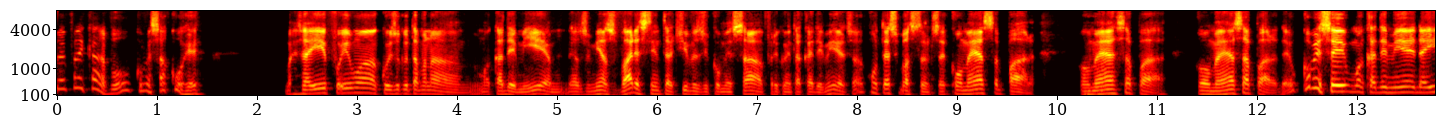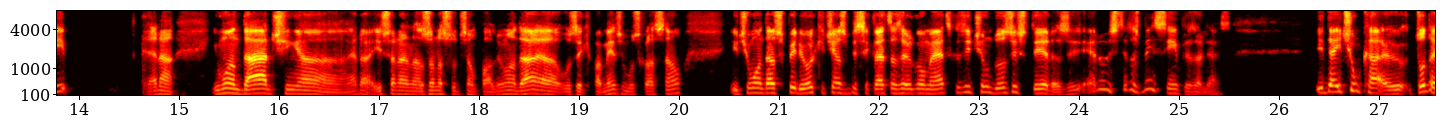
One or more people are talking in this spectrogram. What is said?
eu falei, cara, vou começar a correr. Mas aí foi uma coisa que eu estava na uma academia, as minhas várias tentativas de começar a frequentar academia, isso acontece bastante. Você começa, para. Começa, para. Começa, para. Daí eu comecei uma academia e daí era em um andar tinha era isso era na zona sul de São Paulo em um andar os equipamentos de musculação e tinha um andar superior que tinha as bicicletas ergométricas e tinham duas esteiras e eram esteiras bem simples aliás e daí tinha um cara eu, toda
